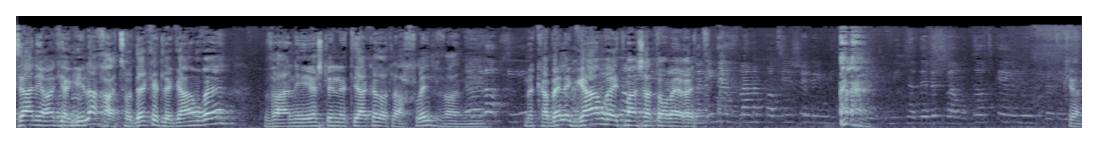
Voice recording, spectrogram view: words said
זה אני רק אגיד לך, את צודקת לגמרי, ואני, יש לי נטייה כזאת להכליל, ואני לא, לא, מקבל לגמרי את מה שאת אומרת. אני מהזמן הפרטי שלי מת- מתנדבת בעמותות כאלו, ואני כן.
